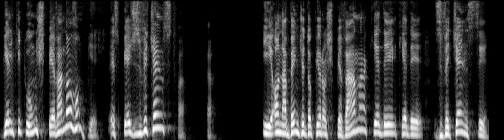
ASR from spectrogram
wielki tłum śpiewa nową pieśń. To jest pieśń zwycięstwa. I ona będzie dopiero śpiewana, kiedy, kiedy zwycięzcy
